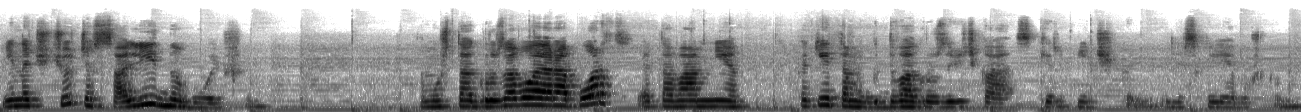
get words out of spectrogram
не на чуть-чуть, а солидно больше. Потому что грузовой аэропорт, это вам не какие там два грузовичка с кирпичиками или с хлебушками.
